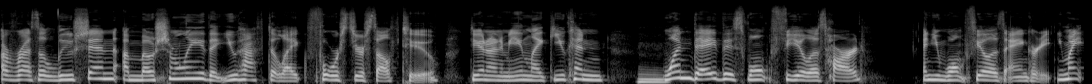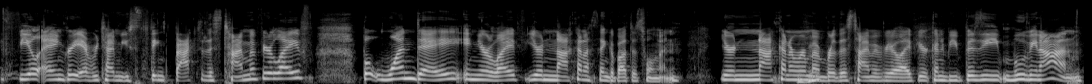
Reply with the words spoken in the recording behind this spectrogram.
a resolution emotionally that you have to like force yourself to. Do you know what I mean? Like you can hmm. one day this won't feel as hard and you won't feel as angry. You might feel angry every time you think back to this time of your life, but one day in your life you're not going to think about this woman. You're not going to mm-hmm. remember this time of your life. You're going to be busy moving on,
